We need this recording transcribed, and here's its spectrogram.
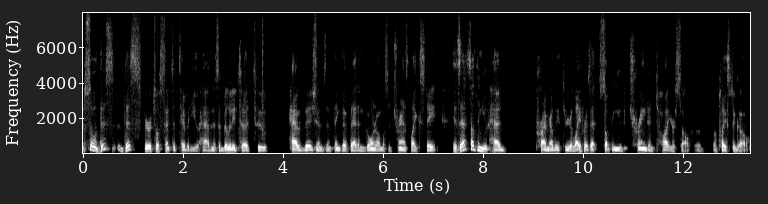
So this this spiritual sensitivity you have and this ability to to have visions and things like that and go into almost a trance-like state is that something you've had primarily through your life or is that something you've trained and taught yourself a, a place to go?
